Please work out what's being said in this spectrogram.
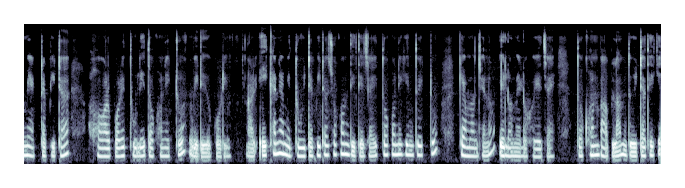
আমি একটা পিঠা হওয়ার পরে তুলে তখন একটু ভিডিও করি। আর এইখানে আমি দুইটা পিঠা যখন দিতে যাই, তখনই কিন্তু একটু কেমন যেন এলোমেলো হয়ে যায়। তখন ভাবলাম দুইটা থেকে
